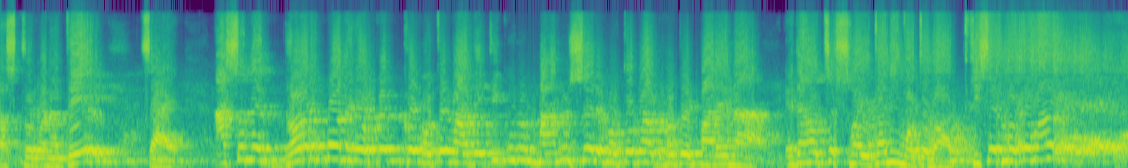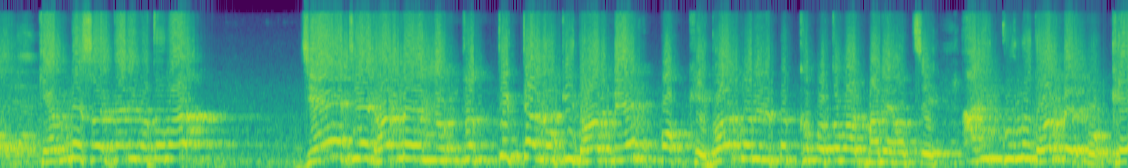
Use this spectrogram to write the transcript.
রাষ্ট্র বানাতে চায়। আসলে ধর্ম নিরপেক্ষ মতবাদ, এটি কোনো মানুষের মতবাদ হতে পারে না। এটা হচ্ছে শয়তানি মতবাদ। কিসের মতবাদ? কেমনে শয়তানি মতবাদ? যে যে ধর্মের লোক, প্রত্যেকটা লোকই ধর্মের পক্ষে। ধর্ম নিরপেক্ষ মতবাদ মানে হচ্ছে, আমি কোন ধর্মের পক্ষে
